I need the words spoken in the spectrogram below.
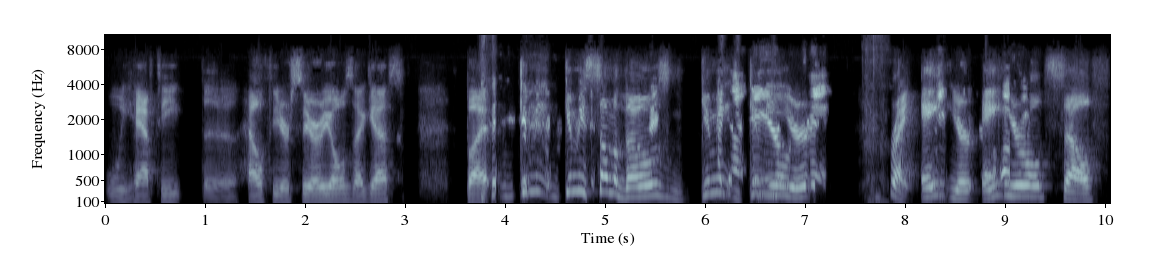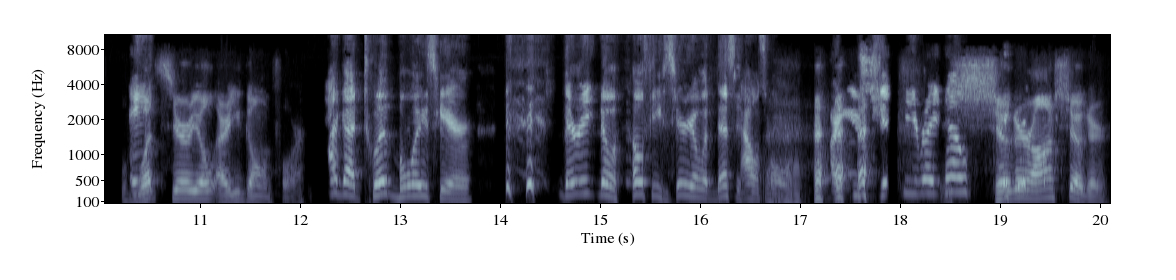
we have to eat the healthier cereals i guess but give me give me some of those give me give me your kid. right eight your eight year old self Eight- what cereal are you going for I got twin boys here. there ain't no healthy cereal in this household. Are you shitting me right now? sugar on sugar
